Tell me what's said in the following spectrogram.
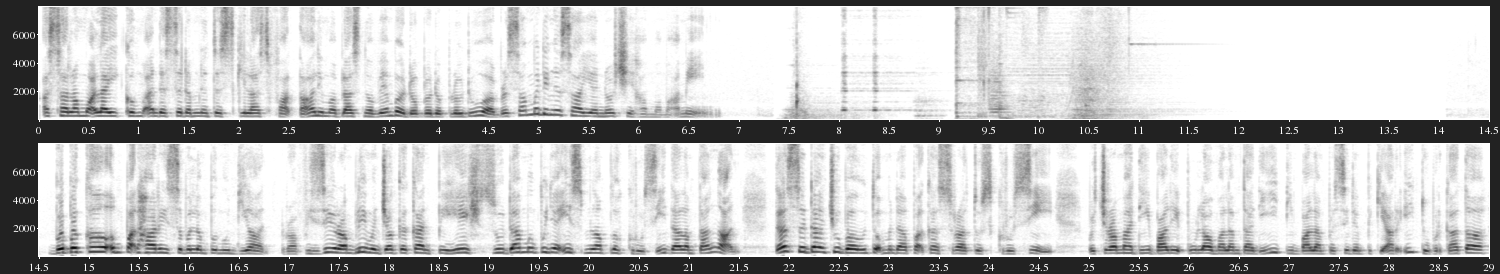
Assalamualaikum, anda sedang menonton sekilas fakta 15 November 2022 bersama dengan saya Nur Syiham Mama Amin. Berbekal empat hari sebelum pengundian, Rafizi Ramli menjangkakan PH sudah mempunyai 90 kerusi dalam tangan dan sedang cuba untuk mendapatkan 100 kerusi. Berceramah di balik pulau malam tadi, Timbalan Presiden PKR itu berkata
